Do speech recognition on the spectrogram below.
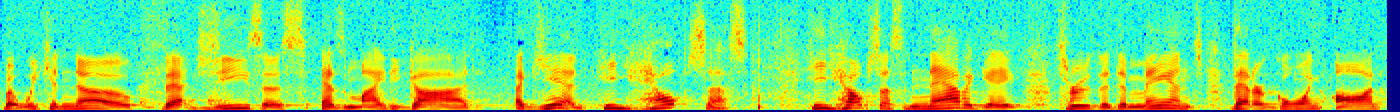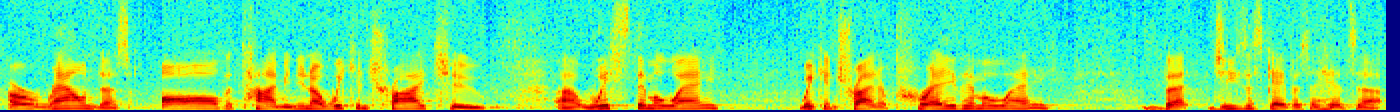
But we can know that Jesus, as mighty God, again, He helps us. He helps us navigate through the demands that are going on around us all the time. And you know, we can try to uh, wish them away, we can try to pray them away, but Jesus gave us a heads up.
